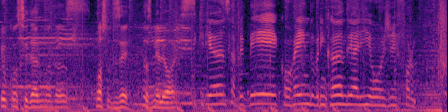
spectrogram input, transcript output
eu considero uma das, posso dizer, das melhores. Criança, bebê, correndo, brincando e ali hoje formando.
